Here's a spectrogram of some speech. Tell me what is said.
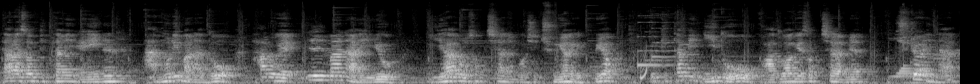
따라서 비타민 A는 아무리 많아도 하루에 1만 IU 이하로 섭취하는 것이 중요하겠고요. 또 비타민 E도 과도하게 섭취하면 출혈이나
